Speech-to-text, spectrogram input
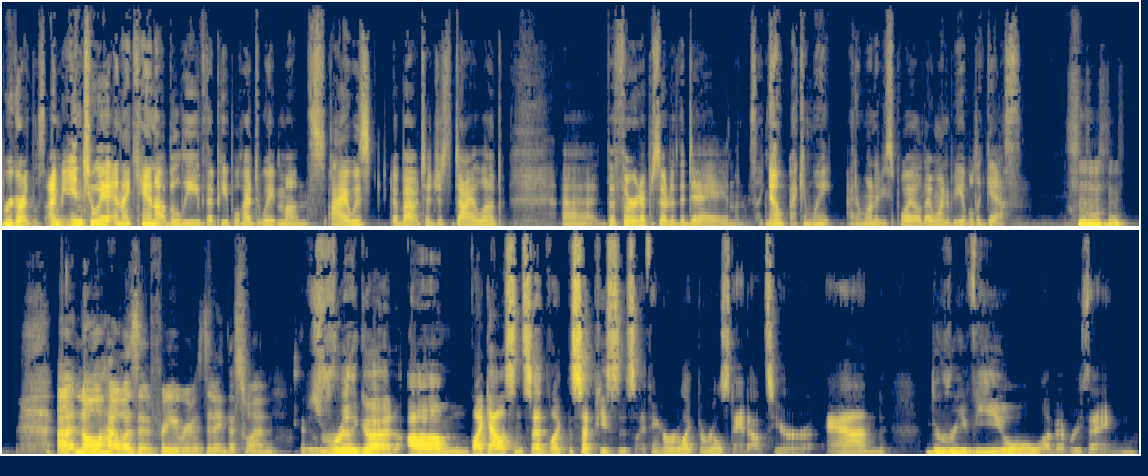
Regardless, I'm into it, and I cannot believe that people had to wait months. I was about to just dial up uh, the third episode of the day, and then I was like, no, I can wait. I don't want to be spoiled. I want to be able to guess. Uh, Noel, how was it for you revisiting this one? It was really good. Um, like Allison said, like the set pieces, I think are like the real standouts here, and the reveal of everything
